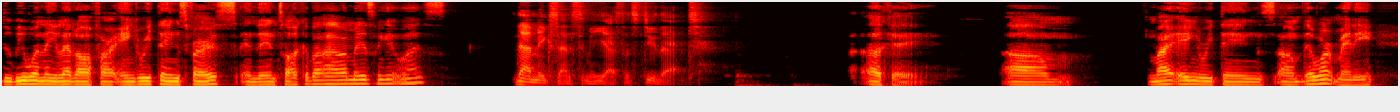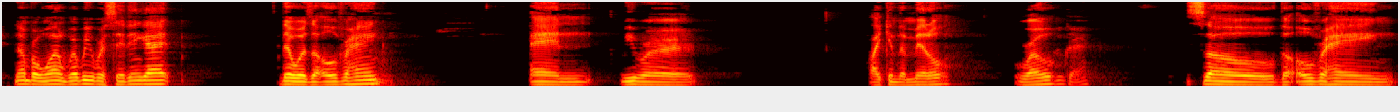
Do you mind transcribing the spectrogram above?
do we want to let off our angry things first and then talk about how amazing it was? That makes sense to me. Yes, let's do that. Okay. Um, my angry things. Um, there weren't many. Number one, where we were sitting at, there was an overhang, mm. and we were like in the middle row. Okay. So the overhang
